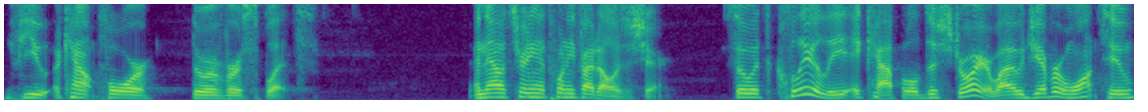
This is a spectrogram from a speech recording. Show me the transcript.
if you account for the reverse splits. And now it's trading at $25 a share. So it's clearly a capital destroyer. Why would you ever want to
